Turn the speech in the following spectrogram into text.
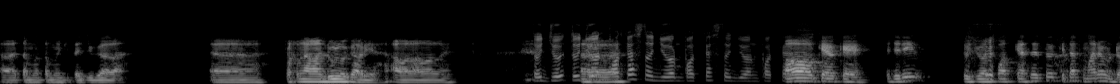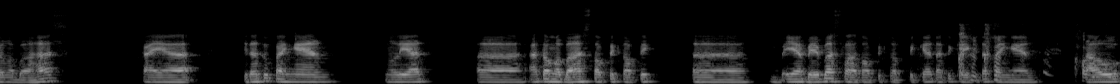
uh, teman-teman kita juga lah. Uh, perkenalan dulu kali ya awal-awalnya. Tuju, tujuan Uh, podcast, tujuan podcast, tujuan podcast. Oh oke oke. Jadi tujuan podcast itu kita kemarin udah ngebahas kayak kita tuh pengen ngelihat uh, atau ngebahas topik-topik uh, ya bebas lah topik-topiknya tapi kayak kita pengen tahu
